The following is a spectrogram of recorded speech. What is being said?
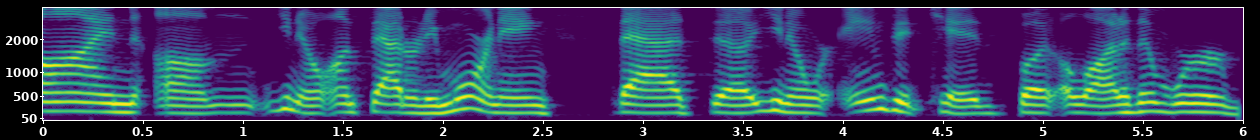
on um, you know, on Saturday morning that uh, you know, were aimed at kids, but a lot of them were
